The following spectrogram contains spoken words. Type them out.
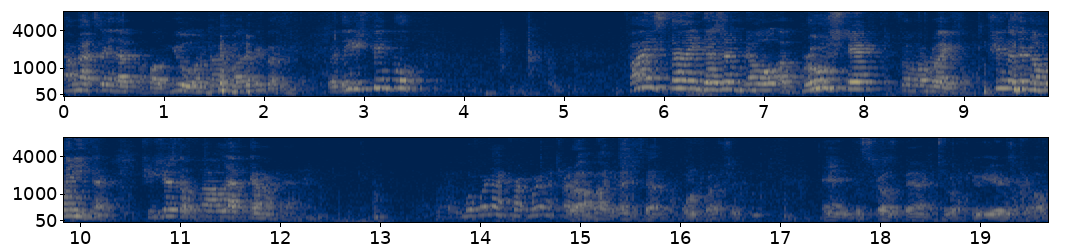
I'm not saying that about you, I'm talking about everybody. But these people, Feinstein doesn't know a broomstick from a rifle. She doesn't know anything. She's just a far-left Democrat. we're, we're not, we're not trying. Rob, I, I just have one question, and this goes back to a few years ago.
